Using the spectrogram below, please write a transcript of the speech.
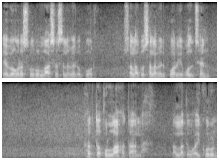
এবং রসুল্লাহ সাল্লামের ওপর সালাত সালামের পরে বলছেন, ফত্তাকুল্লাহ তালা আল্লাহকে ভয় করুন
